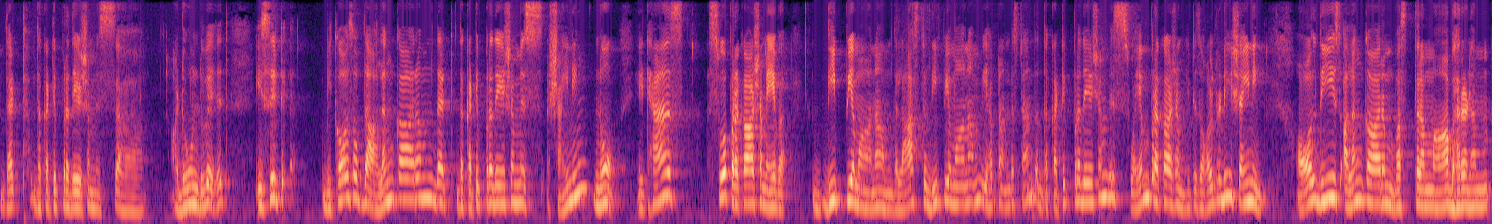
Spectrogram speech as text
that the katipradesham is uh, adorned with, is it because of the alankaram that the katipradesham is shining? No, it has swaprakasham eva. Deepyamanam, the last Deepyamanam, we have to understand that the Katipradesham is Swayam Prakasham, it is already shining. All these Alankaram, Vastram, Abharanam,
